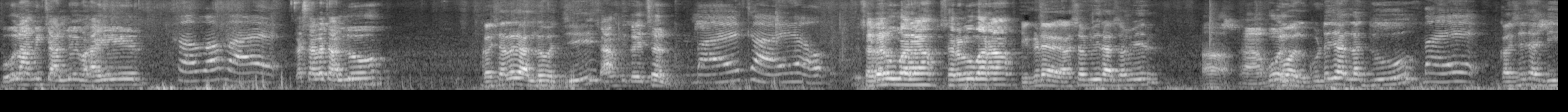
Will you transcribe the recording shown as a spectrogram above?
बोल आम्ही चाललोय बाहेर. कशाला चाललो? कशाला चाललो बच्ची सांग तिकडे चल. सरळ उभा राहा सरळ उभा राहा इकडे असं वीर असं वीर हा. हा बोल. बोल कुठे चालला तू? कशासाठी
